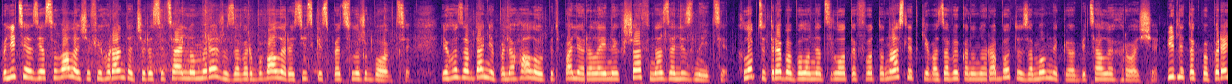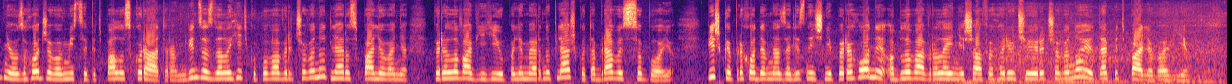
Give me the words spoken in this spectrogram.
Поліція з'ясувала, що фігуранта через соціальну мережу завербували російські спецслужбовці. Його завдання полягало у підпалі релейних шаф на залізниці. Хлопцю треба було надсилати фото наслідків, а за виконану роботу замовники обіцяли гроші. Підліток попередньо узгоджував місце підпалу з куратором. Він заздалегідь купував речовину для розпалювання, переливав її у полімерну пляшку та брав із собою. Пішки приходив на залізничні перегони, обливав релейні шафи горючою речовиною та підпалював їх.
